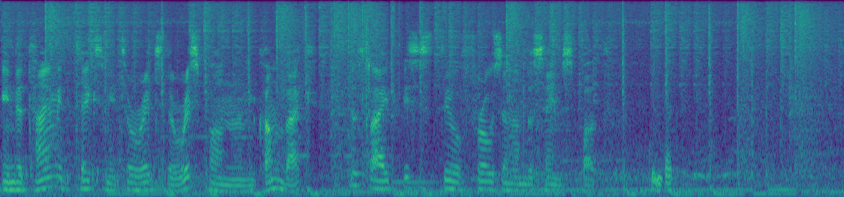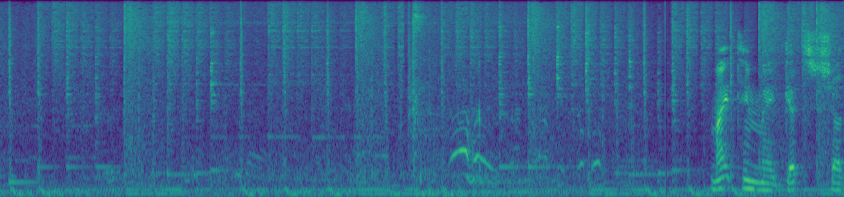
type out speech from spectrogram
In the time it takes me to reach the respawn and come back, the fight is still frozen on the same spot. My teammate gets shot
